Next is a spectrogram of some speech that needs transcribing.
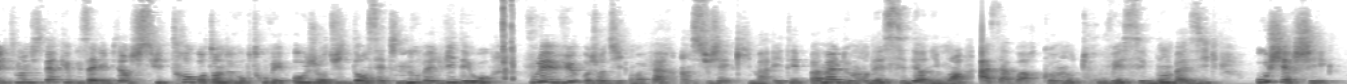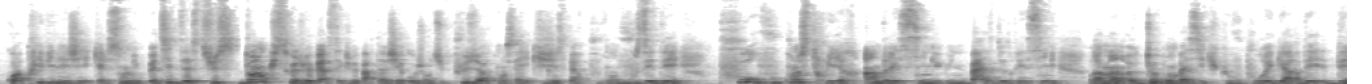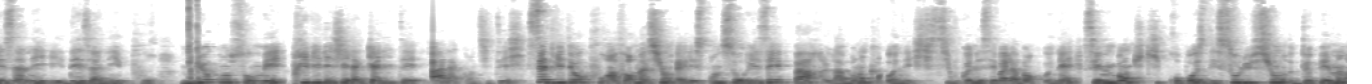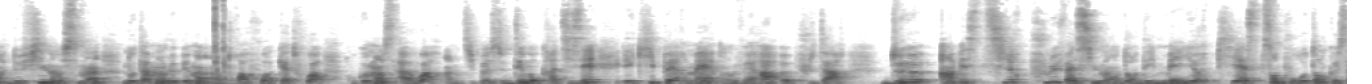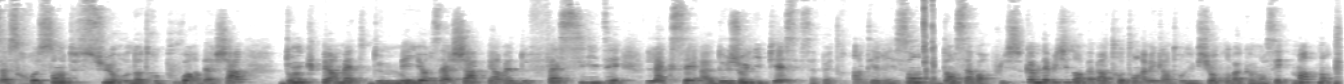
Salut tout le monde, j'espère que vous allez bien. Je suis trop contente de vous retrouver aujourd'hui dans cette nouvelle vidéo. Vous l'avez vu, aujourd'hui on va faire un sujet qui m'a été pas mal demandé ces derniers mois, à savoir comment trouver ces bons basiques, où chercher, quoi privilégier, quelles sont mes petites astuces. Donc ce que je vais faire c'est que je vais partager aujourd'hui plusieurs conseils qui j'espère pourront vous aider pour vous construire un dressing, une base de dressing, vraiment euh, de bons basiques que vous pourrez garder des années et des années pour mieux consommer, privilégier la qualité à la quantité. Cette vidéo pour information, elle est sponsorisée par la banque Honey. Si vous connaissez pas la banque Honey, c'est une banque qui propose des solutions de paiement, de financement, notamment le paiement en 3 fois, 4 fois, qu'on commence à voir un petit peu se démocratiser et qui permet, on le verra euh, plus tard, de investir plus facilement dans des meilleures pièces sans pour autant que ça se ressente sur notre pouvoir d'achat donc permettre de meilleurs achats, permettre de faciliter l'accès à de jolies pièces, ça peut être intéressant d'en savoir plus. Comme d'habitude on va pas perdre trop de temps avec l'introduction, on va commencer maintenant.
